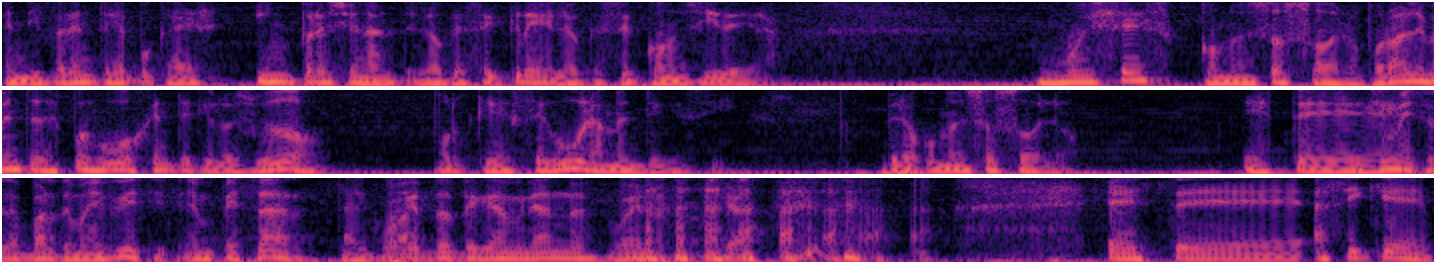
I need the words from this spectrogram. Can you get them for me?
en diferentes épocas es impresionante. Lo que se cree, lo que se considera. Moisés comenzó solo. Probablemente después hubo gente que lo ayudó, porque seguramente que sí. Pero comenzó solo. Este, Encima hizo la parte más difícil, empezar. Tal cual. Porque todo te queda mirando. Bueno, ya. Este, así que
